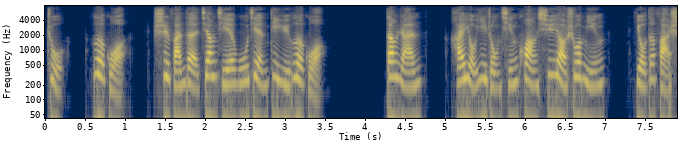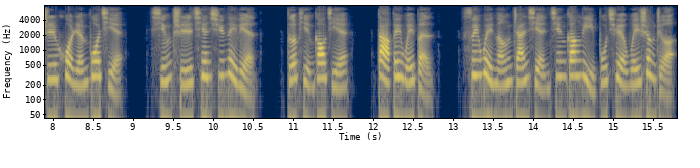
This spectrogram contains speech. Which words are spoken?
注恶果，是凡的将劫无间地狱恶果。当然。还有一种情况需要说明：有的法师或人波且行持谦虚内敛、德品高洁、大悲为本，虽未能展显金刚力，不却为圣者，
